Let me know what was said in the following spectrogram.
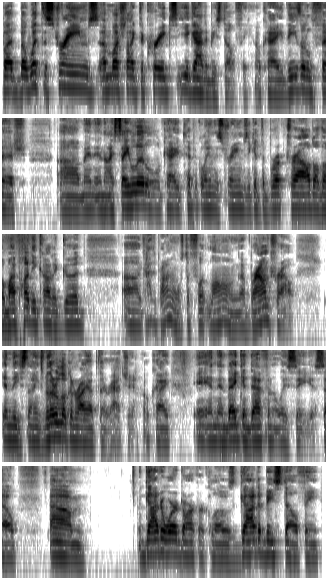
but but with the streams, uh, much like the creeks, you got to be stealthy. Okay, these little fish. Um, and, and I say little, okay, typically in the streams you get the brook trout, although my buddy caught a good, uh, God, probably almost a foot long, a brown trout in these things, but they're looking right up there at you, okay? And and they can definitely see you. So, um, got to wear darker clothes, got to be stealthy.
